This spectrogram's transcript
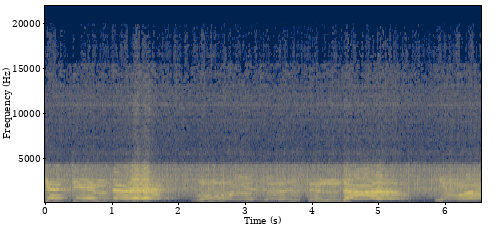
kesimde bu yüzülfünden iman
